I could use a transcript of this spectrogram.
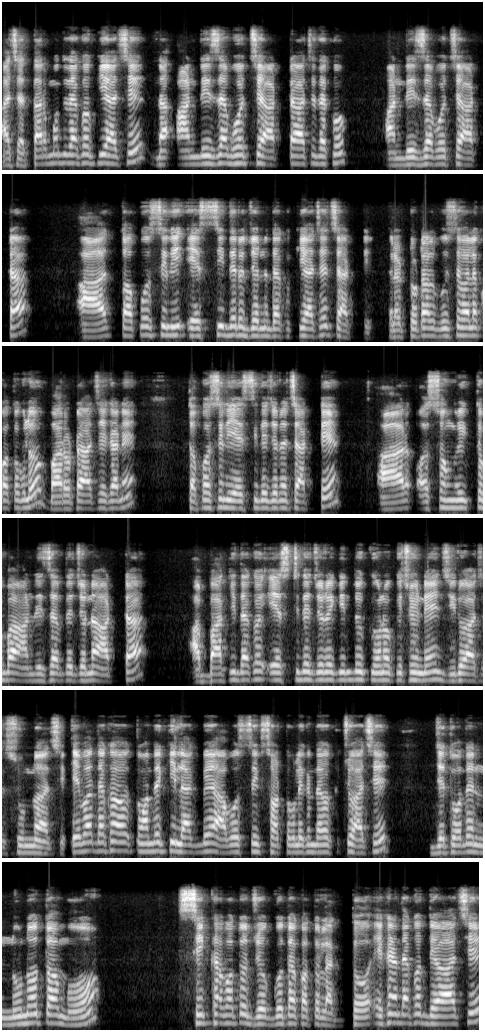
আচ্ছা তার মধ্যে দেখো কি আছে? না আনরিজার্ভ হচ্ছে আটটা আছে দেখো। আনরিজার্ভ হচ্ছে আটটা। আর তপশিলি এসসিদের জন্য দেখো কি আছে চারটে। তাহলে টোটাল বুঝতে পারলে কতগুলো? বারোটা আছে এখানে। তপশিলি এসসিদের জন্য চারটে। আর অসংরক্ষিত বা আনরিজার্ভদের জন্য আটটা। আর বাকি দেখো এসটিদের জন্য কিন্তু কোনো কিছু নেই জিরো আছে, শূন্য আছে। এবার দেখো তোমাদের কি লাগবে? আবশ্যিক শর্ত বলে এখানে দেখো কিছু আছে, যে তোমাদের ন্যূনতম শিক্ষাগত যোগ্যতা কত লাগবে? তো এখানে দেখো দেওয়া আছে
